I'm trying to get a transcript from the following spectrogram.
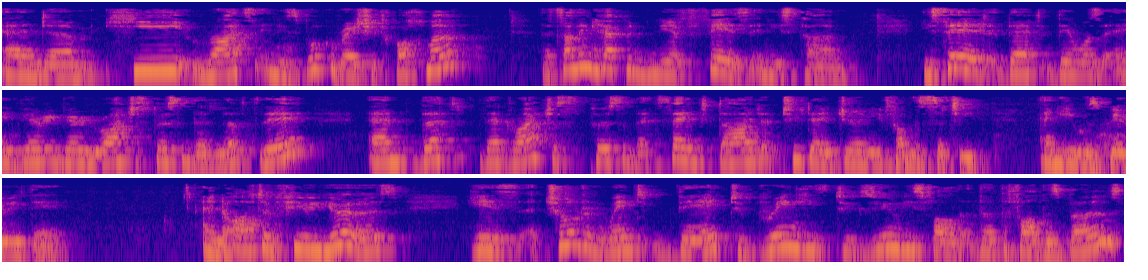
and um, he writes in his book Reshit Chochmah that something happened near Fez in his time. He said that there was a very, very righteous person that lived there and that, that righteous person, that saint died a two day journey from the city and he was buried there. And after a few years, his children went there to bring his, to exhume his father, the, the father's bones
